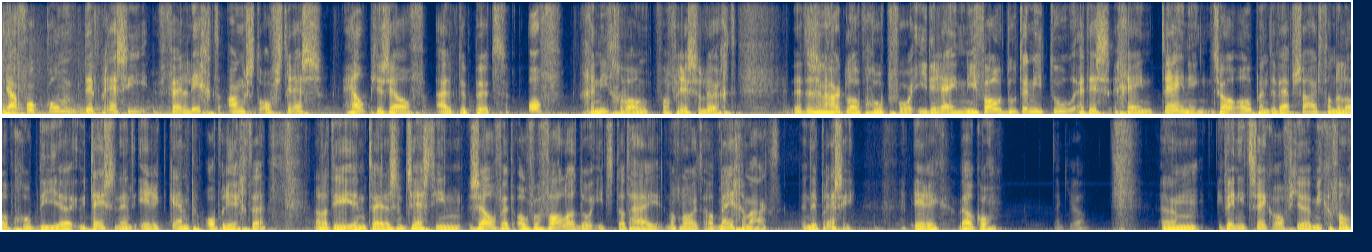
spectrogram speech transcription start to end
Ja, voorkom depressie, verlicht angst of stress. Help jezelf uit de put. Of geniet gewoon van frisse lucht. Dit is een hardloopgroep voor iedereen. Niveau doet er niet toe, het is geen training. Zo opent de website van de loopgroep die eh, UT-student Erik Kemp oprichtte. Nadat hij in 2016 zelf werd overvallen door iets dat hij nog nooit had meegemaakt. Een depressie. Erik, welkom. Dankjewel. Ehm, ik weet niet zeker of je microfoon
